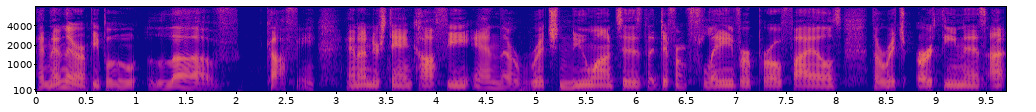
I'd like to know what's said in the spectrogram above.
And then there are people who love coffee and understand coffee and the rich nuances, the different flavor profiles, the rich earthiness. I,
